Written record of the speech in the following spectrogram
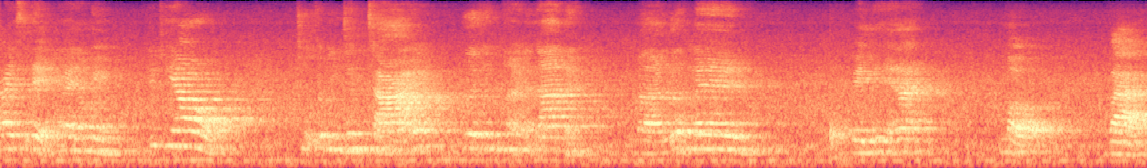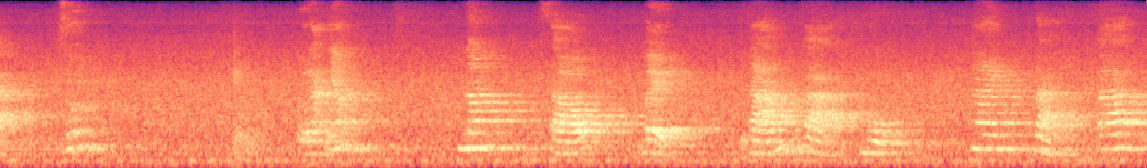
tay sẽ để cái này cho mình tiếp theo trụ cho mình chân trái đưa chân phải ra này và lướt lên về như thế này mở và rút. Thử lại nhé. 5, 6, 7, 8 và 1 hai và ba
